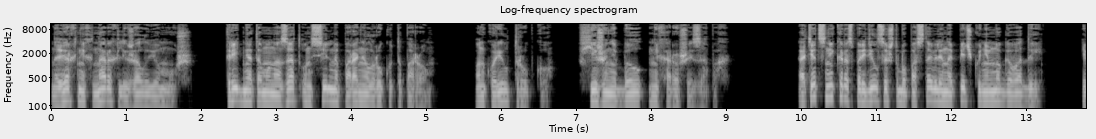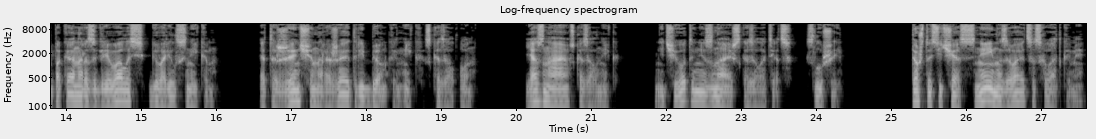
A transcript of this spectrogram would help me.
На верхних нарах лежал ее муж. Три дня тому назад он сильно поранил руку топором. Он курил трубку. В хижине был нехороший запах. Отец Ника распорядился, чтобы поставили на печку немного воды, и пока она разогревалась, говорил с Ником. «Эта женщина рожает ребенка, Ник», — сказал он. «Я знаю», — сказал Ник. «Ничего ты не знаешь», — сказал отец. «Слушай. То, что сейчас с ней, называется схватками.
